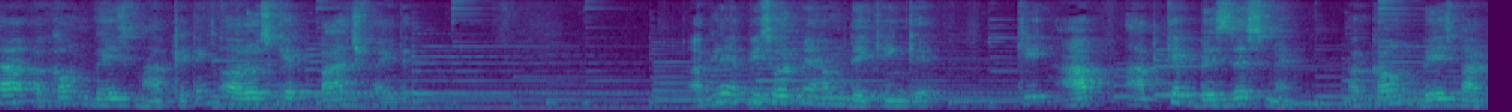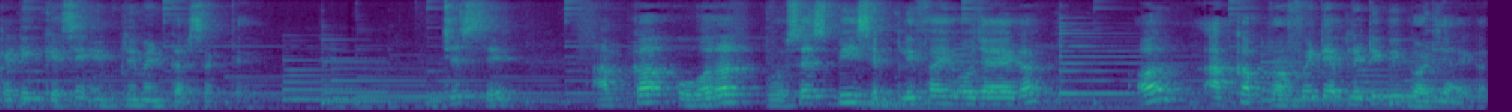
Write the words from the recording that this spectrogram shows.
था अकाउंट बेस्ड मार्केटिंग और उसके पाँच फ़ायदे। अगले एपिसोड में हम देखेंगे कि आप, आपके बिज़नेस में अकाउंट बेस्ड मार्केटिंग कैसे इम्प्लीमेंट कर सकते हैं, जिससे आपका ओवरऑल प्रोसेस भी सिंप्लीफाई हो जाएगा और आपका प्रॉफिटेबिलिटी भी बढ़ जाएगा।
